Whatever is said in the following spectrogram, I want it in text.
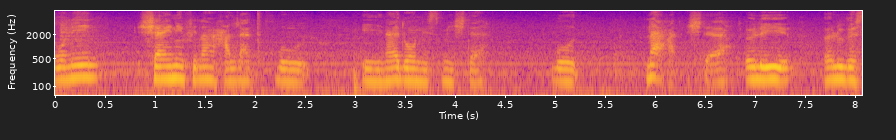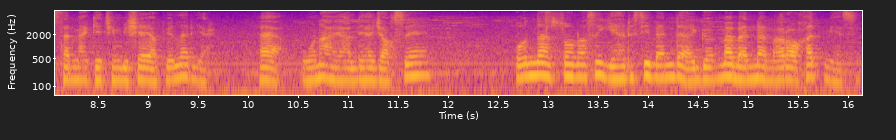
bunun şeyini filan hallet. Bu iyi neydi onun ismi işte. Bu ne işte ölüyü ölü göstermek için bir şey yapıyorlar ya. He onu ayarlayacaksın. Ondan sonrası gerisi bende. Gömme bende merak etmeyesin.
